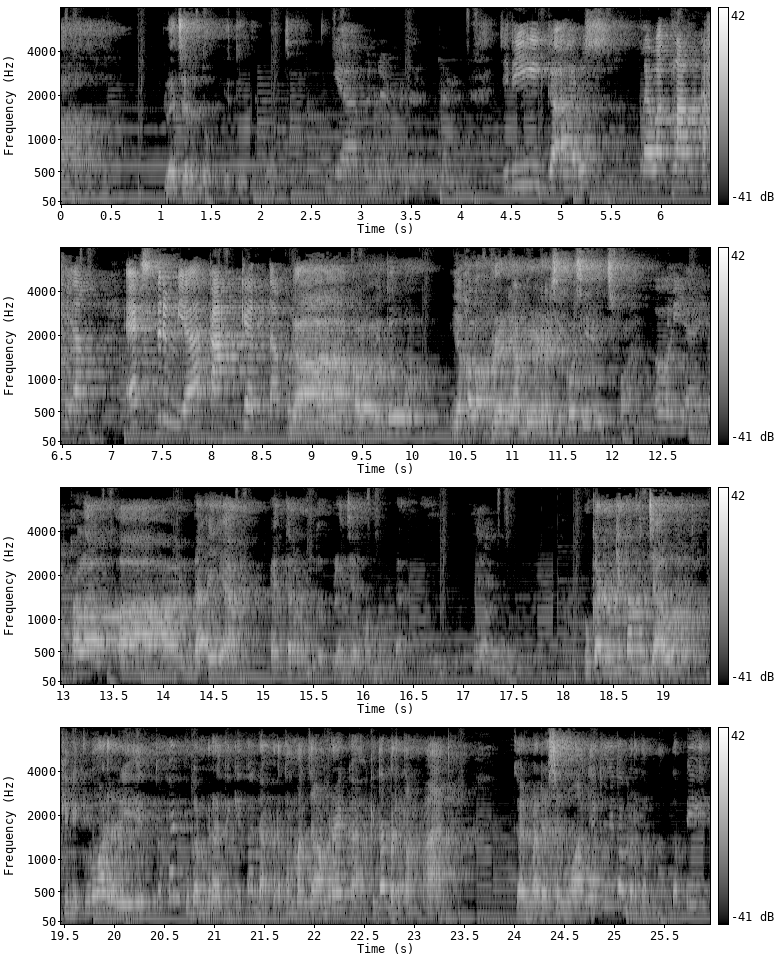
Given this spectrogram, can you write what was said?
uh, belajar untuk itu dulu aja. Ya benar benar benar. Jadi nggak harus lewat langkah yang ekstrim ya kaget aku. Nah kalau itu ya kalau berani ambil resiko sih it's fine. Oh iya iya. Kalau uh, enggak ya better untuk belajar ngomong enggak bukan kita menjauh gini keluar dari itu kan bukan berarti kita tidak berteman sama mereka. Kita berteman. Kan pada semuanya itu kita berteman. Tapi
